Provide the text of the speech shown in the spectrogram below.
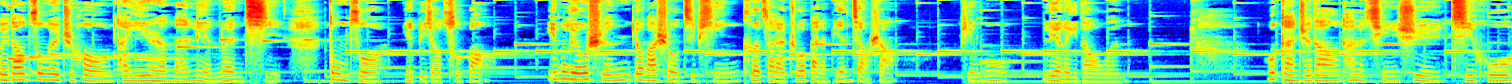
回到座位之后，他依然满脸乱气，动作也比较粗暴，一不留神又把手机屏磕在了桌板的边角上，屏幕裂了一道纹。我感觉到他的情绪几乎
